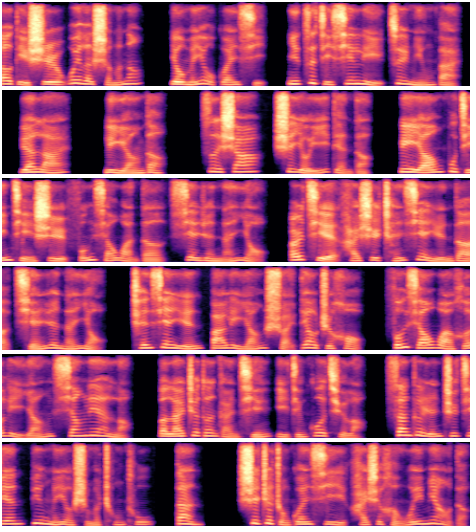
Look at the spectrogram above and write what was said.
到底是为了什么呢？有没有关系？你自己心里最明白。原来李阳的自杀是有疑点的，李阳不仅仅是冯小婉的现任男友，而且还是陈宪云的前任男友。陈宪云把李阳甩掉之后。冯小婉和李阳相恋了，本来这段感情已经过去了，三个人之间并没有什么冲突，但是这种关系还是很微妙的。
